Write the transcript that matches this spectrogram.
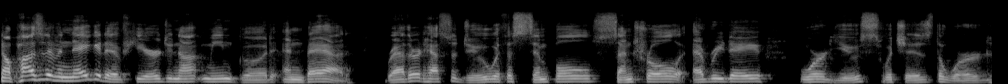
Now, positive and negative here do not mean good and bad. Rather, it has to do with a simple, central, everyday word use, which is the word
